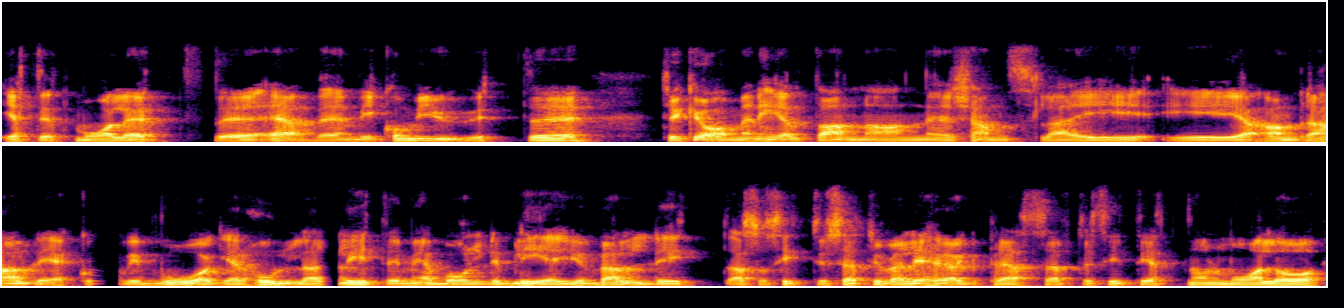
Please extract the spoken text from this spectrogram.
1-1 målet. Eh, även, vi kommer ju ut eh, tycker jag, med en helt annan eh, känsla i, i andra halvlek. Och vi vågar hålla lite mer boll. Det blir ju väldigt... Alltså City sätter ju väldigt hög press efter sitt 1-0 mål. Och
